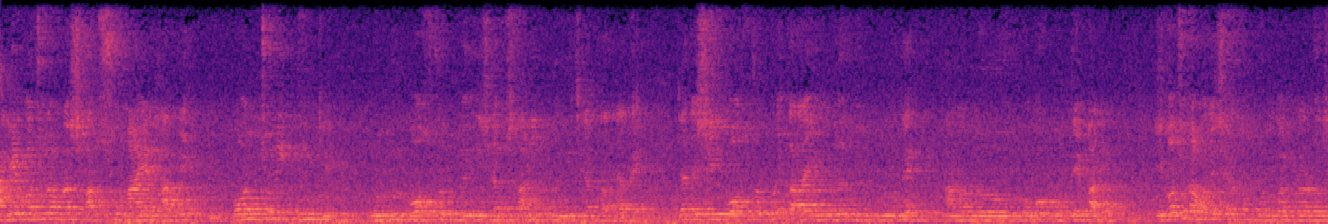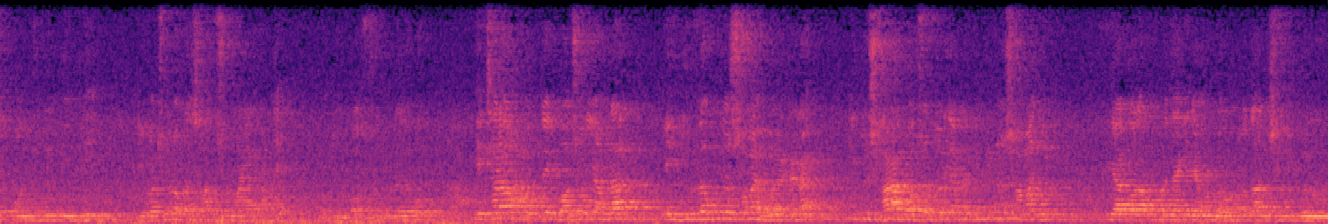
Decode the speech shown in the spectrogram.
আগের বছর আমরা সাতশো মায়ের হাতে পঞ্চমিক দিনকে নতুন বস্ত্র তুলে দিয়েছিলাম, শাড়ি তুলে দিয়েছিলাম তাদের হাতে, যাতে সেই বস্ত্র পরে তারা এই পুজোর দিনগুলোতে আনন্দ উপভোগ করতে পারে। এবছর আমাদের সেরকম পরিকল্পনা রয়েছে পঞ্চমীর দিনকেই এবছরও আমরা সাতশো মায়ের হাতে নতুন বস্ত্র তুলে দেবো। এছাড়াও প্রত্যেক বছরই আমরা এই দুর্গাপুজোর সময় হয়ে ওঠে না কিন্তু সারা বছর ধরে আমরা বিভিন্ন সামাজিক ক্রিয়াকলাপ করে থাকি যেমন রক্তদান শিবির বলুন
